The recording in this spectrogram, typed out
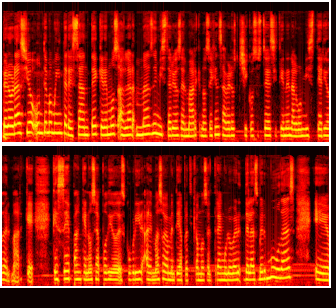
Pero Horacio, un tema muy interesante, queremos hablar más de misterios del mar, que nos dejen saber chicos ustedes si tienen algún misterio del mar, que, que sepan que no se ha podido descubrir. Además, obviamente ya platicamos el triángulo de las Bermudas. Eh,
